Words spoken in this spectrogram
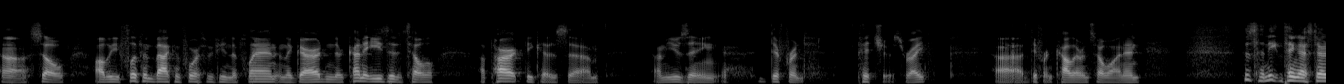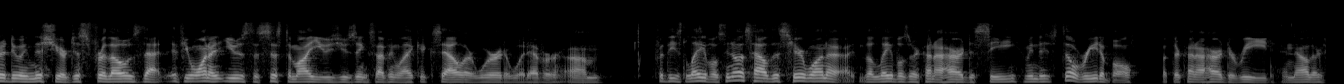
Uh, so I'll be flipping back and forth between the plan and the garden. They're kind of easy to tell apart because um, I'm using different pitches, right? Uh, different color and so on. And this is a neat thing I started doing this year, just for those that, if you want to use the system I use, using something like Excel or Word or whatever, um, for these labels, you notice how this here one, uh, the labels are kind of hard to see. I mean, they're still readable, but they're kind of hard to read. And now they're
